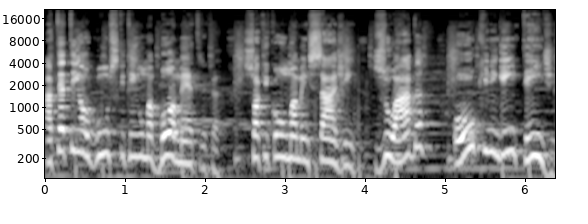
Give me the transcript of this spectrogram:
Até tem alguns que têm uma boa métrica, só que com uma mensagem zoada ou que ninguém entende.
